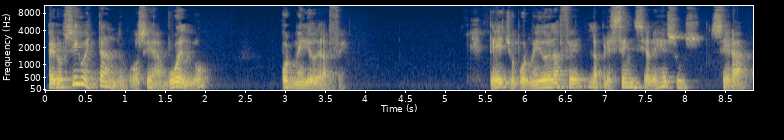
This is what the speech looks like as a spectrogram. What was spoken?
pero sigo estando, o sea, vuelvo por medio de la fe. De hecho, por medio de la fe, la presencia de Jesús será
